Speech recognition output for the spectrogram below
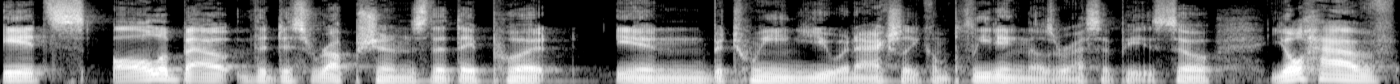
It's all about the disruptions that they put in between you and actually completing those recipes. So you'll have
